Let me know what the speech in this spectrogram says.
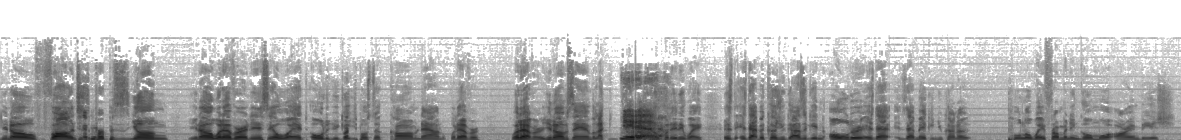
you know, for all intents and purposes, young, you know, whatever. And they say, oh, at older you get, you're supposed to calm down, whatever. Whatever, you know what I'm saying? But like, you Yeah. know, but anyway, is is that because you guys are getting older? Is that is that making you kind of pull away from it and go more R and B ish?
